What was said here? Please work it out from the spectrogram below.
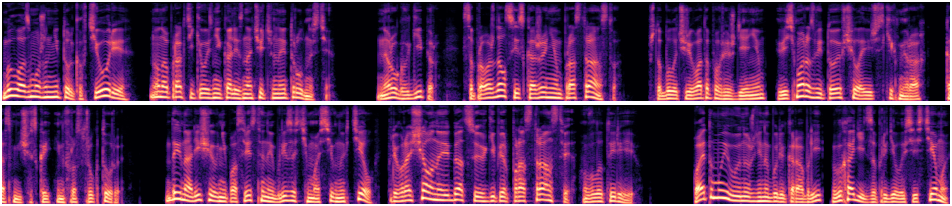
был возможен не только в теории, но на практике возникали значительные трудности. Нырок в гипер сопровождался искажением пространства, что было чревато повреждением весьма развитой в человеческих мирах космической инфраструктуры. Да и наличие в непосредственной близости массивных тел превращало навигацию в гиперпространстве в лотерею. Поэтому и вынуждены были корабли выходить за пределы системы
